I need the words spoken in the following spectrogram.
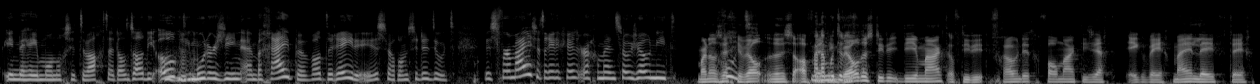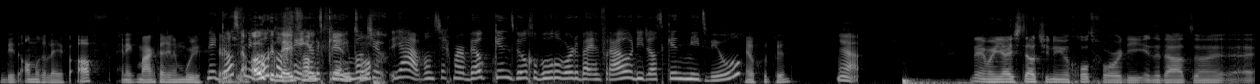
in de hemel nog zit te wachten, dan zal die ook die moeder zien en begrijpen wat de reden is waarom ze dit doet. Dus voor mij is het religieus argument sowieso niet. Maar dan zeg je wel, dan is de afweging we- wel dus die, die, je maakt, of die de vrouw in dit geval maakt, die zegt, ik weeg mijn leven tegen dit andere leven af en ik maak daarin een moeilijke Nee, dat keuze. vind Nou, ik ook ook, het wel leven geen van het kind, want je- ja, want zeg maar, welk kind wil geboren worden bij een vrouw die dat kind niet wil? Heel goed punt. Ja. Nee, maar jij stelt je nu een god voor die inderdaad eh, eh, eh,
